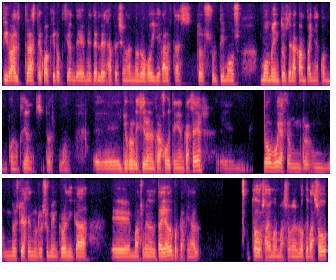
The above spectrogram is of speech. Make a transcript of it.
tiro al traste cualquier opción de meterle esa presión al noruego y llegar hasta estos últimos momentos de la campaña con, con opciones. Entonces, pues, bueno, eh, yo creo que hicieron el trabajo que tenían que hacer. Eh, no voy a hacer un, no estoy haciendo un resumen crónica eh, más o menos detallado porque al final todos sabemos más o menos lo que pasó.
